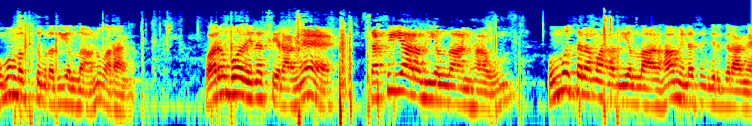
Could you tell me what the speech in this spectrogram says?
உம மக்தும் ரதியல்லான்னு வராங்க. வரும்போது என்ன செய்யறாங்க சஃபியா ரதியல்லான்ஹாவும் உம்மு சலமா அல்லாஹாம் என்ன செஞ்சிருக்கிறாங்க?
